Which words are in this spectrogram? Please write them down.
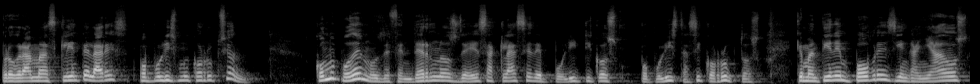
programas clientelares, populismo y corrupción. ¿Cómo podemos defendernos de esa clase de políticos populistas y corruptos que mantienen pobres y engañados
